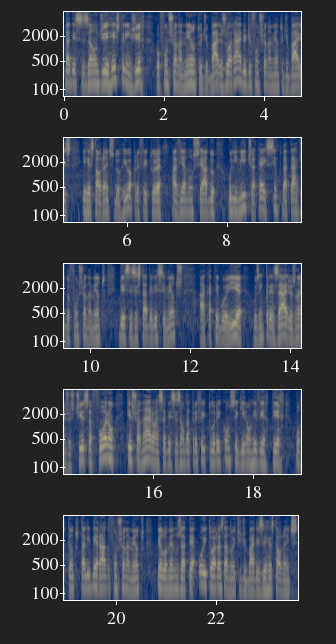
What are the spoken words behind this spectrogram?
da decisão de restringir o funcionamento de bares, o horário de funcionamento de bares e restaurantes do Rio. A Prefeitura havia anunciado o limite até às 5 da tarde do funcionamento desses estabelecimentos. A categoria, os empresários na Justiça, foram, questionaram essa decisão da Prefeitura e conseguiram reverter. Portanto, está liberado o funcionamento pelo menos até 8 horas da noite de bares e restaurantes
